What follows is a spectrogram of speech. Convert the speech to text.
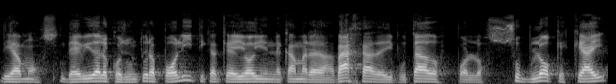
digamos, debido a la coyuntura política que hay hoy en la Cámara Baja de Diputados por los subbloques que hay,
